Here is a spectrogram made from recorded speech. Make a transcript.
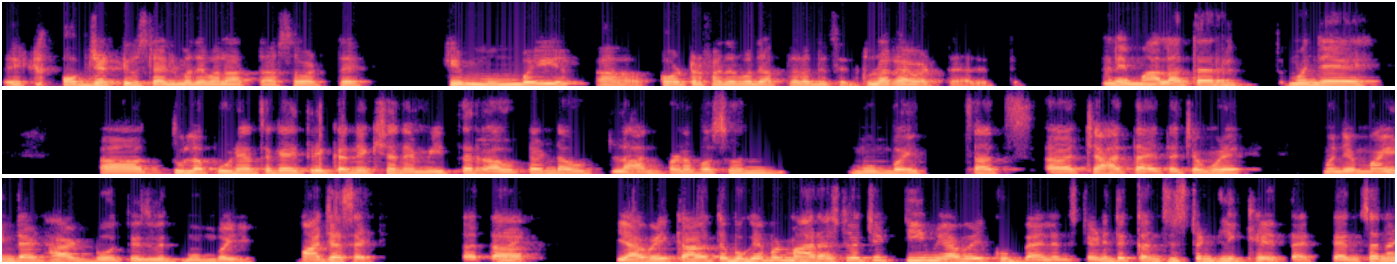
एक ऑब्जेक्टिव्ह स्टाईलमध्ये मला आता असं वाटतंय की मुंबई क्वार्टर फायनलमध्ये आपल्याला दिसेल. तुला काय वाटतंय आदित्य? नाही मला तर म्हणजे तुला पुण्याचं काहीतरी कनेक्शन आहे. मी तर आउट अँड आउट लहानपणापासून मुंबईचाच चाहता आहे. त्याच्यामुळे म्हणजे mind and heart both is with Mumbai माझ्यासाठी. आता यावेळी काय होतं बघूया पण महाराष्ट्राची टीम यावेळी खूप बॅलन्स्ड आहे आणि ते कन्सिस्टंटली खेळत आहेत त्यांचं ना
